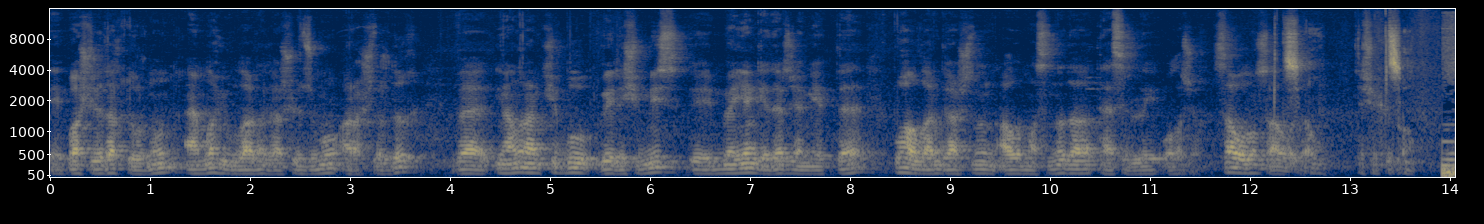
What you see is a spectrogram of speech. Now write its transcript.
e, baş redaktorunun əmlak hüquqlarına qarşı hücumu araşdırdıq və inanıram ki, bu verilişimiz e, müəyyən qədər cəmiyyətdə bu halların qarşısının alınmasında da təsirli olacaq. Sağ olun, sağ olun. Sağ olun. Təşəkkür edirəm.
